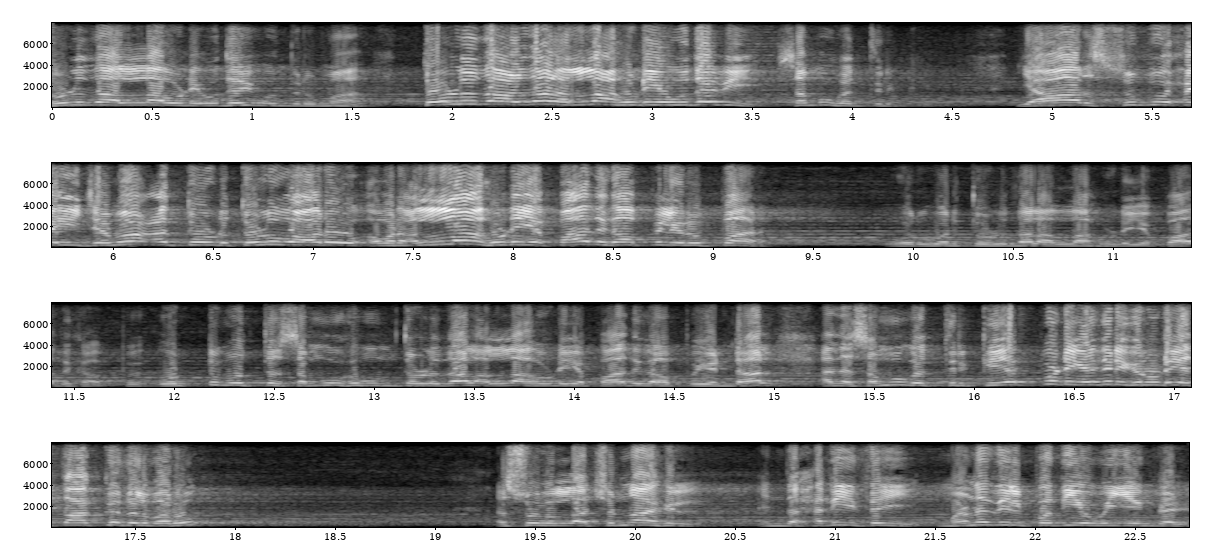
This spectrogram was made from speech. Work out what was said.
தொழுதா அல்லாஹுடைய உதவி வந்துருமா? தொழுதால் தான் அல்லாஹுடைய உதவி சமூகத்திற்கு. யார் சுபுகை ஜமாஅத்தோடு தொழுவாரோ அவர் அல்லாஹுடைய பாதுகாப்பில் இருப்பார். ஒருவர் தொழுதால் அல்லாஹுடைய பாதுகாப்பு ஒட்டுமொத்த சமூகமும் தொழுதால் அல்லாஹுடைய பாதுகாப்பு என்றால் அந்த சமூகத்திற்கு எப்படி எதிரிகளுடைய தாக்குதல் வரும்? ரசூலுல்லாஹ் சொன்னார்கள் இந்த ஹதீஸை மனதில் பதிய வையுங்கள்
